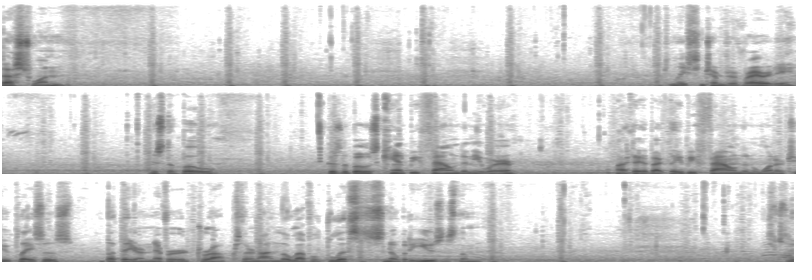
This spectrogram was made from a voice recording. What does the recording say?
best one. At least in terms of rarity is the bow. Because the bows can't be found anywhere. I take it back they can be found in one or two places but they are never dropped. They're not in the leveled lists. Nobody uses them. So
